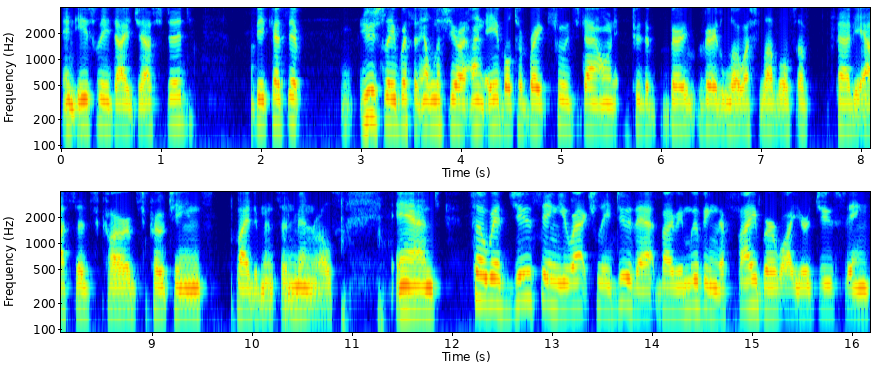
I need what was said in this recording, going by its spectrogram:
and easily digested because it usually with an illness you're unable to break foods down to the very very lowest levels of fatty acids carbs proteins vitamins and minerals. And so with juicing you actually do that by removing the fiber. While you're juicing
